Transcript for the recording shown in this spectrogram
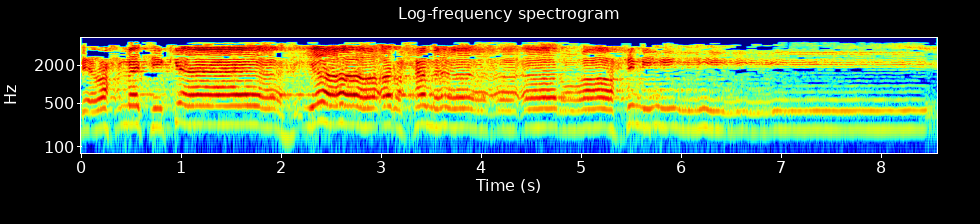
برحمتك يا أرحم الراحمين.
